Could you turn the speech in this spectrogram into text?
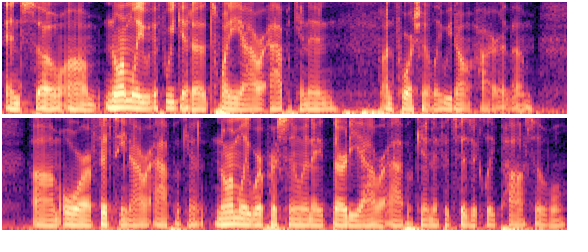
And so, um, normally, if we get a 20 hour applicant in, unfortunately, we don't hire them. Um, or a 15 hour applicant. Normally, we're pursuing a 30 hour applicant if it's physically possible.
